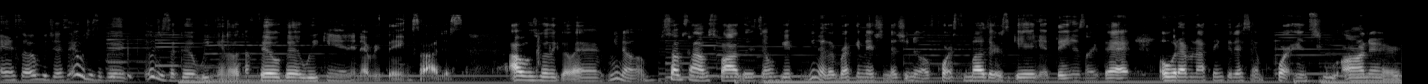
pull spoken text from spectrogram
and so it was just it was just a good it was just a good weekend, like a feel good weekend and everything. So I just I was really glad. You know, sometimes fathers don't get you know the recognition that you know, of course, mothers get and things like that or whatever. And I think that it's important to honor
